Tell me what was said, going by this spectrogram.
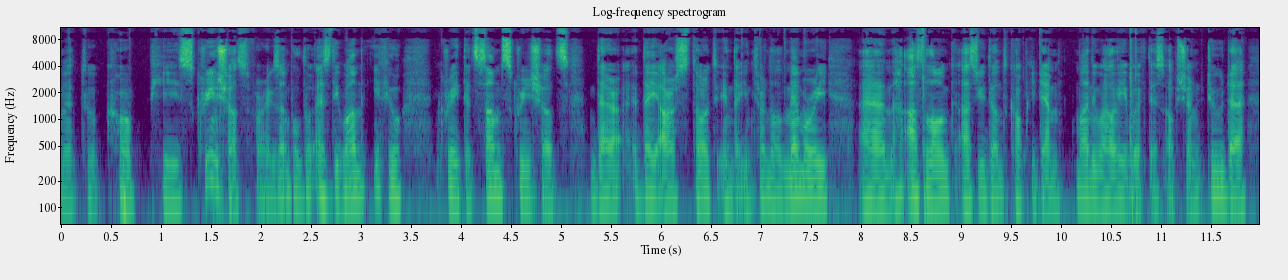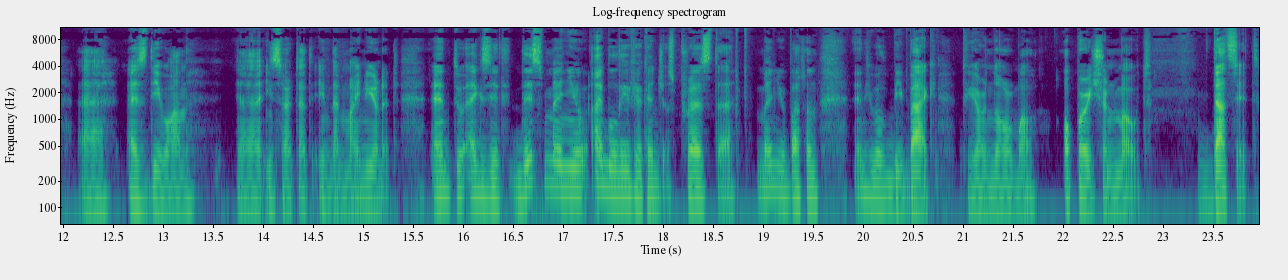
uh, to copy screenshots for example to SD1 if you created some screenshots there they are stored in the internal memory um, as long as you don't copy them manually with this option to the uh, SD1 uh, inserted in the main unit. And to exit this menu, I believe you can just press the menu button and you will be back to your normal operation mode. That's it.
